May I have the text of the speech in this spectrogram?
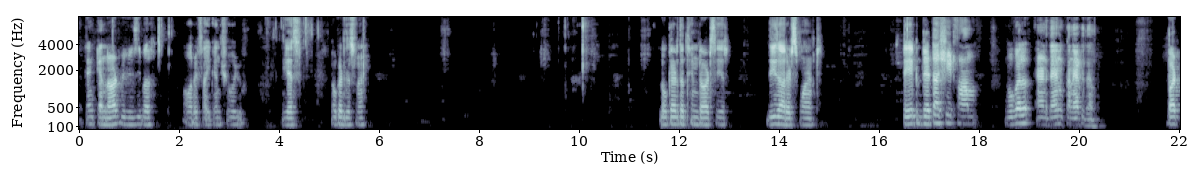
I think cannot be visible or if I can show you. Yes look at this one. Look at the thin dots here. These are its point. Take data sheet from google and then connect them but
